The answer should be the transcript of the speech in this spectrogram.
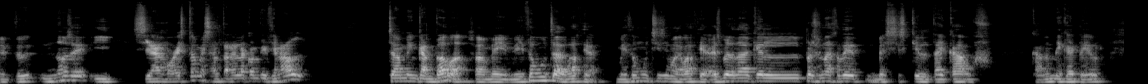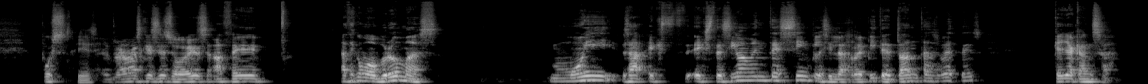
Entonces, no sé, y si hago esto, me saltaré la condicional. O sea, me encantaba. O sea, me, me hizo mucha gracia. Me hizo muchísima gracia. Es verdad que el personaje de. ¿Ves? Es que el Taika, uf, cada vez me cae peor. Pues Sí, sí. el problema es que es eso, es hace, hace como bromas muy, o sea, ex- excesivamente simples y las repite tantas veces que ya cansa.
